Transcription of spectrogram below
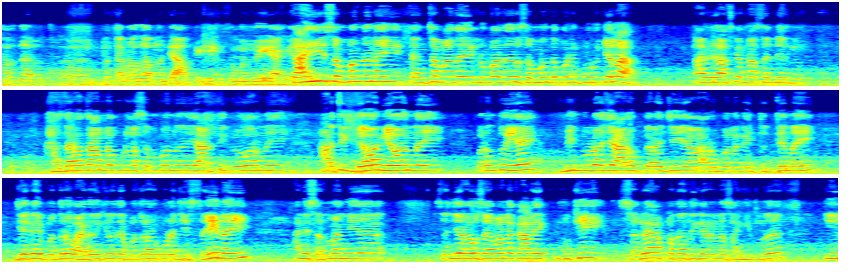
खासदार प्रतापराव जाधवांचे आर्थिक संबंधही आहेत. काही संबंध नाही. त्यांचा माझा एक रुपयाचा जर संबंध कोणी पुरू केला तर आम्ही राजकारणात संन्यास घेऊ. खासदाराचा आमचा कुठला संबंध नाही आर्थिक व्यवहार नाही आर्थिक देवाणघेवाण नाही. परंतु हे बिनबुडाचे आरोप करायचे या आरोपाला काही तथ्य नाही. जे काही पत्र व्हायरल केलं त्या पत्रावर कोणाची सही नाही. आणि सन्माननीय संजय राऊत साहेबांना काल एक मुखी सगळ्या पदाधिकाऱ्यांना सांगितलं की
